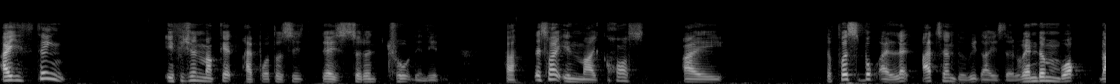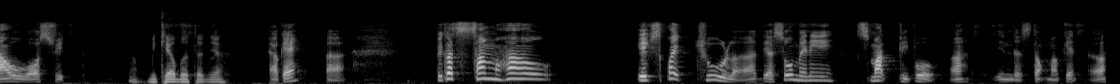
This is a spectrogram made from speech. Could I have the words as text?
I think efficient market hypothesis, there is certain truth in it. Huh? That's why in my course, I the first book I let Archon to read uh, is the Random Walk Down Wall Street. Uh, Malkiel Burton, yeah. okay uh, because somehow it's quite true lah. there are so many smart people uh, in the stock market uh,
